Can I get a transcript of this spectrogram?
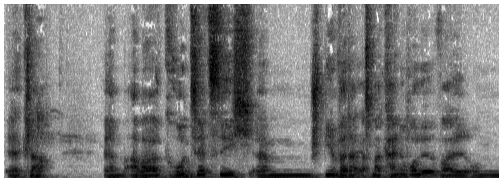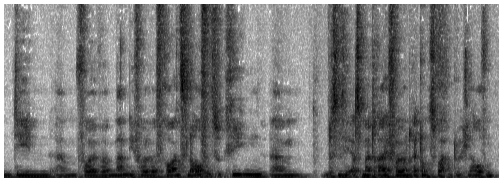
Äh, klar. Ähm, aber grundsätzlich ähm, spielen wir da erstmal keine Rolle, weil um den ähm, Feuerwehrmann, die Feuerwehrfrau ans Laufen zu kriegen, ähm, müssen sie erstmal drei Feuer- und Rettungswachen durchlaufen.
